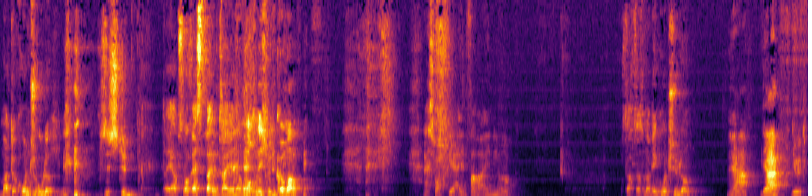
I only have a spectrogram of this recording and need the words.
Mathe-Grundschule. das stimmt. Da gab es noch Restbeinteile, da war nicht mit Komma. Das war viel einfacher eigentlich, oder? Sag das mal den Grundschülern. Ja, ja, gut.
